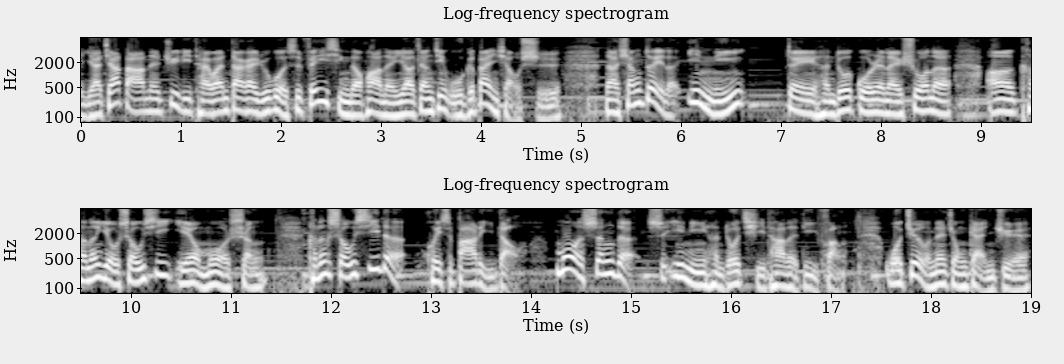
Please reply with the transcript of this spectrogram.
雅加达呢，距离台湾大概如果是飞行的话呢，要将近五个半小时。那相对了，印尼对很多国人来说呢，呃，可能有熟悉也有陌生。可能熟悉的会是巴厘岛。陌生的是印尼很多其他的地方，我就有那种感觉，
